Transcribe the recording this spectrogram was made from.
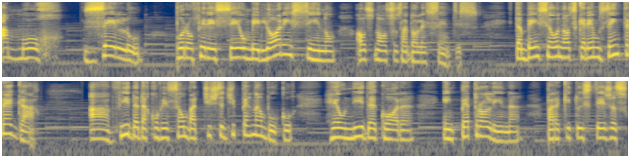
amor, zelo por oferecer o melhor ensino aos nossos adolescentes. Também, Senhor, nós queremos entregar a vida da Convenção Batista de Pernambuco, reunida agora em Petrolina, para que tu estejas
